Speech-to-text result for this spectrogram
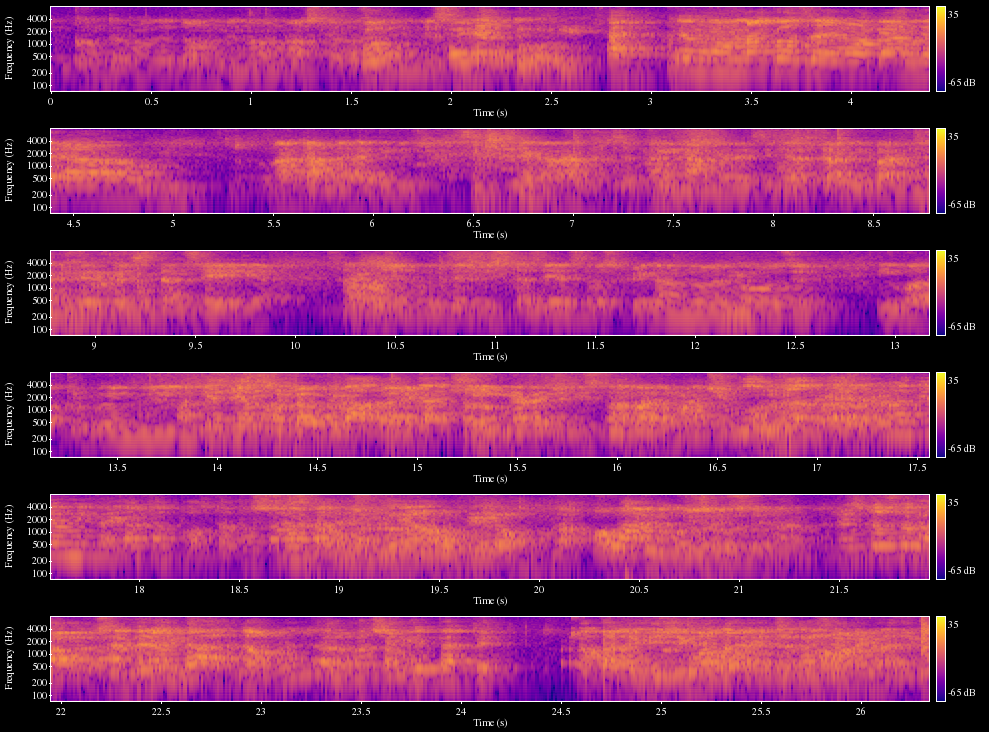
Incontro con le donne? No, no, sta cosa... Con, con gli attori. Eh, una cosa in una camera... Una camera di... una, cosa, una camera, si tratta di fare un'intervista seria stavo facendo un'intervista seria, stavo spiegando le mm. cose, i quattro coinquilini. Ma ti abbiamo disturbato? Eh? Sì, mi avete disturbato, ma ci vuole. Non l'abbiamo mica fatto apposta, posso stare? No, ovvio. No, ho tutto. Resto solo. Ah, se ve ne andate, no, lo facciamo io e Peppe. Peppe mi dici quando è? Siamo arrivati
